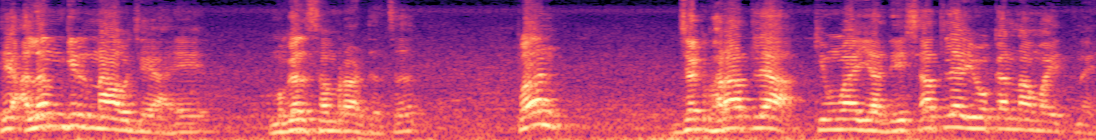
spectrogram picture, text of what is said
हे अलमगीर नाव जे आहे मुघल सम्राटाचं पण जगभरातल्या किंवा या देशातल्या युवकांना माहीत नाही.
